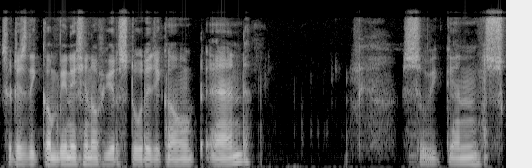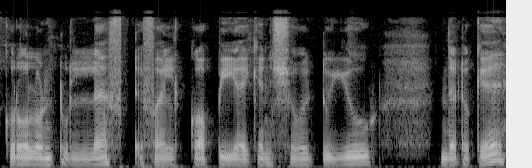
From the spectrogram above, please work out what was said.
So it is the combination of your storage account and so we can scroll on to left. If I'll copy I can show it to you that okay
